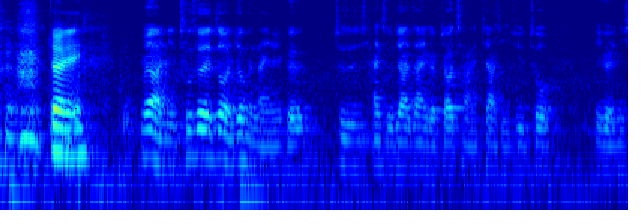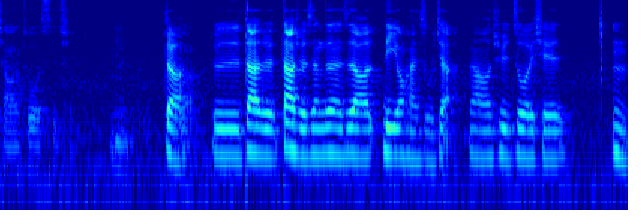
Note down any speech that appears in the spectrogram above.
对，没有啊，你出社会之后你就很难有一个，就是寒暑假这样一个比较长的假期去做一个你想要做的事情。嗯对啊，就是大学大学生真的是要利用寒暑假，然后去做一些，嗯，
